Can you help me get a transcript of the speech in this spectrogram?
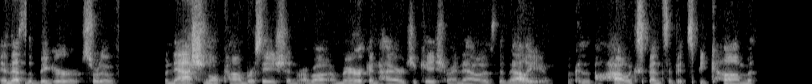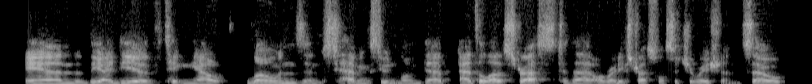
and that's the bigger sort of national conversation about american higher education right now is the value because of how expensive it's become. And the idea of taking out loans and having student loan debt adds a lot of stress to that already stressful situation. So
